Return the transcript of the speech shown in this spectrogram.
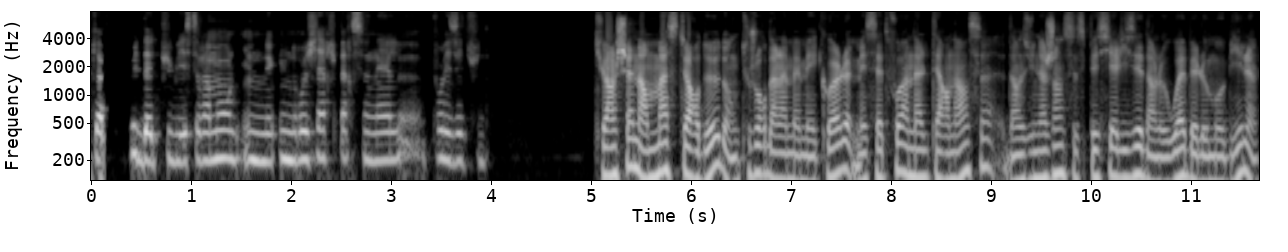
qui a pu d'être publié. C'est vraiment une, recherche personnelle euh, pour les études. Tu enchaînes en Master 2, donc toujours dans la même école, mais cette fois en alternance, dans une agence spécialisée dans le web et le mobile.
